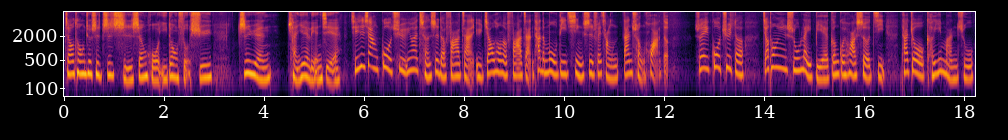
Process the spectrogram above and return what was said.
交通就是支持生活移动所需，支援。产业连接，其实像过去，因为城市的发展与交通的发展，它的目的性是非常单纯化的，所以过去的交通运输类别跟规划设计，它就可以满足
